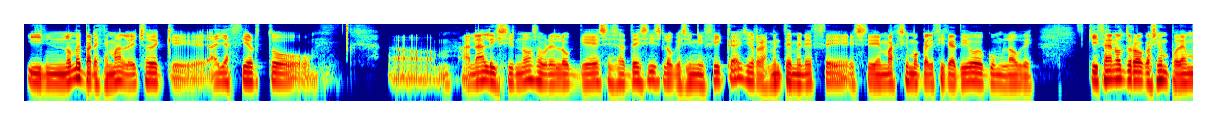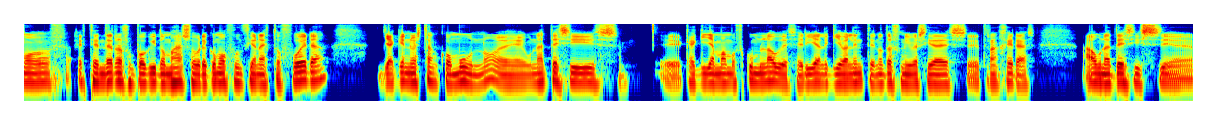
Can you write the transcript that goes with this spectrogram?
Y no me parece mal el hecho de que haya cierto análisis ¿no? sobre lo que es esa tesis, lo que significa y si realmente merece ese máximo calificativo de cum laude. Quizá en otra ocasión podemos extendernos un poquito más sobre cómo funciona esto fuera, ya que no es tan común. ¿no? Eh, una tesis eh, que aquí llamamos cum laude sería el equivalente en otras universidades extranjeras a una tesis eh,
